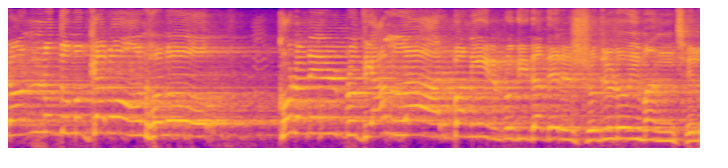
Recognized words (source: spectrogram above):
এর অন্যতম কারণ হলো কোরআনের প্রতি আল্লাহর বাণীর প্রতি তাদের সুদৃঢ় ইমান ছিল।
